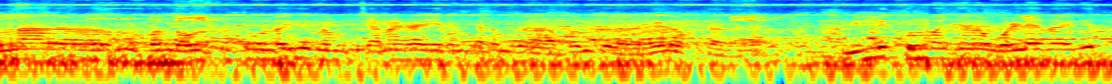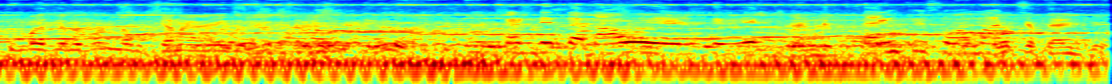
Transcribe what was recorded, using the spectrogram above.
ಎಲ್ಲರೂ ಬಂದು ಔಷಧಿ ತೊಗೊಂಡೋಗಿ ನಮ್ಗೆ ಚೆನ್ನಾಗಿದೆ ಅಂತ ನಮ್ಗೆ ಬಂದು ಇಲ್ಲಿ ತುಂಬ ಜನ ಒಳ್ಳೆಯದಾಗಿ ತುಂಬ ಜನ ಬಂದು ನಮ್ಗೆ ಚೆನ್ನಾಗಿದೆ ಖಂಡಿತ ನಾವು ಹೇಳ್ತೀವಿ. Thank you so much okay thank you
